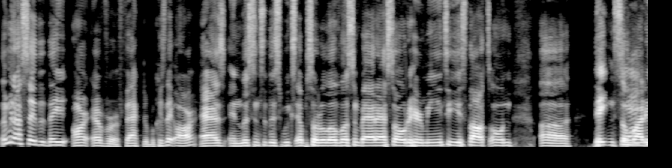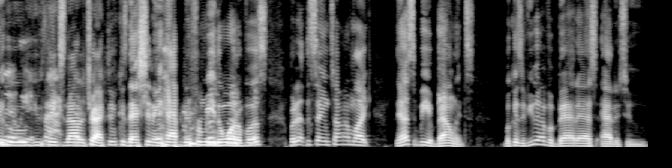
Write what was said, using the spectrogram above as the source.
Let me not say that they aren't ever a factor because they are. As and listen to this week's episode of Love Less and Badass Soul to hear me and Tia's thoughts on uh dating somebody Definitely who you think's not attractive because that shit ain't happening for either one of us. But at the same time, like it has to be a balance because if you have a badass attitude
